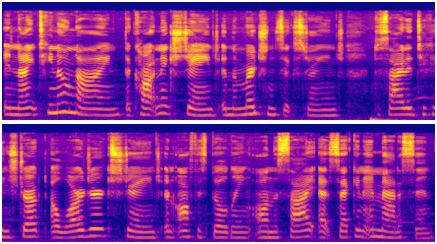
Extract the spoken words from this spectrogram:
In 1909, the Cotton Exchange and the Merchants Exchange decided to construct a larger exchange and office building on the site at 2nd and Madison.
